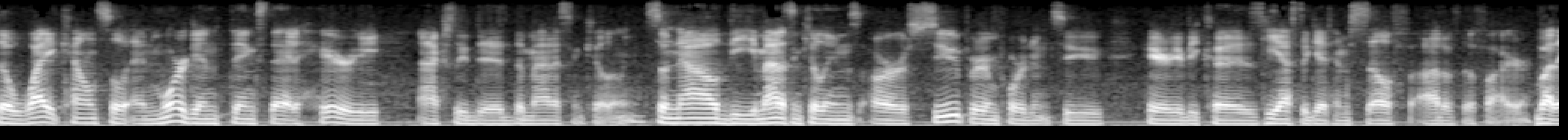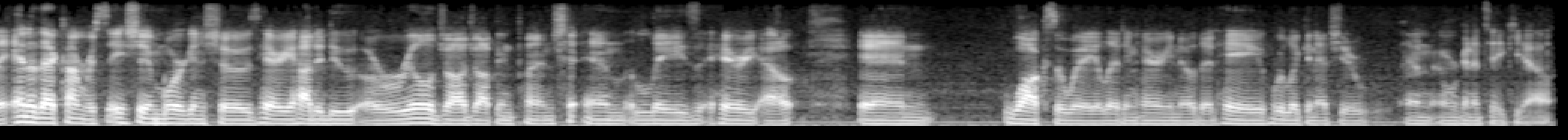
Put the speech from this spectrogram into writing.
the White Council and Morgan thinks that Harry actually did the Madison killing. So now the Madison killings are super important to Harry because he has to get himself out of the fire. By the end of that conversation, Morgan shows Harry how to do a real jaw dropping punch and lays Harry out and walks away, letting Harry know that, hey, we're looking at you and, and we're going to take you out.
